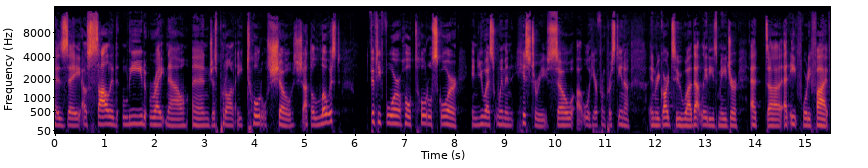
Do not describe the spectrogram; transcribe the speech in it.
has a, a solid lead right now and just put on a total show. Shot the lowest – 54 hole total score in U.S. women history. So uh, we'll hear from Christina in regard to uh, that ladies major at uh, at 8:45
